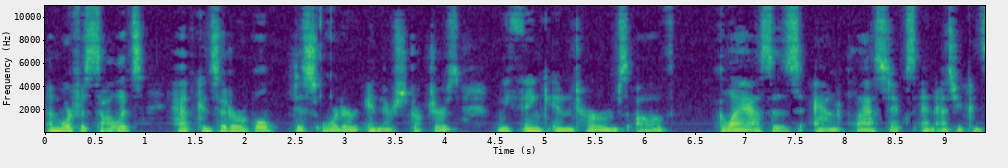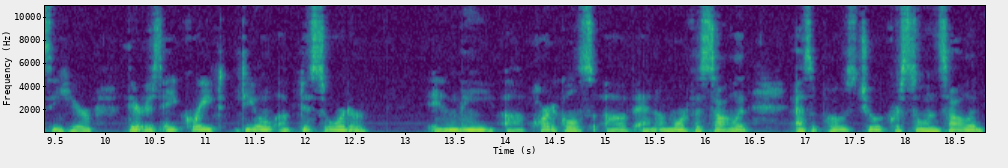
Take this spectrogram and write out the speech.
amorphous solids have considerable disorder in their structures. We think in terms of glasses and plastics. And as you can see here, there is a great deal of disorder in the uh, particles of an amorphous solid as opposed to a crystalline solid.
